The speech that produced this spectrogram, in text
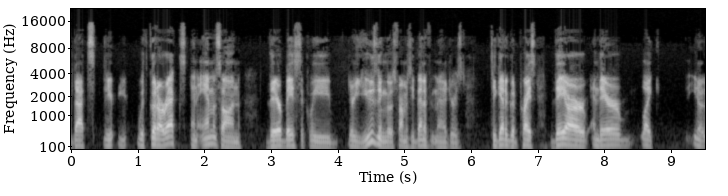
that's you, you, with GoodRx and Amazon. They're basically they're using those pharmacy benefit managers to get a good price. They are and they're like, you know,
